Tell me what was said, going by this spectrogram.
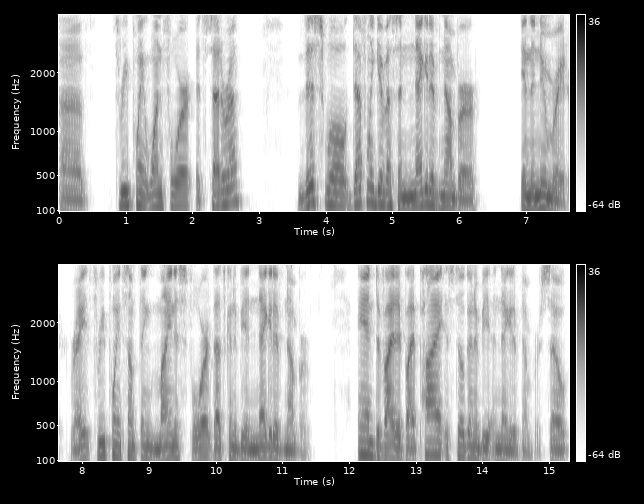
uh, 3.14, etc., this will definitely give us a negative number in the numerator, right? 3 point something minus 4, that's going to be a negative number. And divided by pi is still going to be a negative number. So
